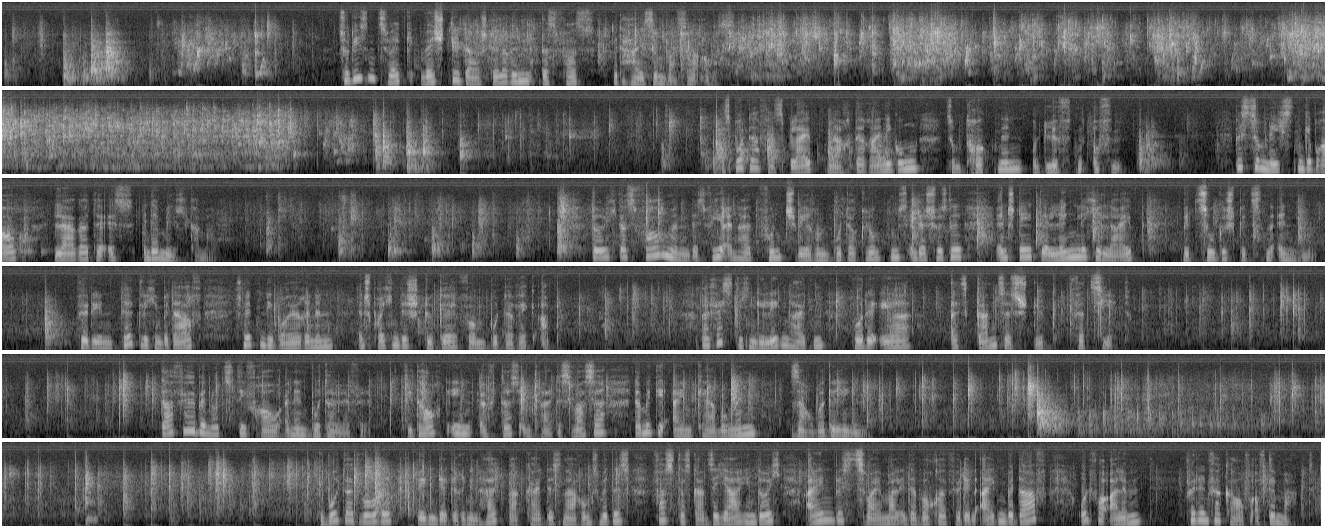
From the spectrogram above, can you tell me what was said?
Zu diesem Zweck wäscht die Darstellerin das Fass mit heißem Wasser aus. Butterfass bleibt nach der Reinigung zum Trocknen und Lüften offen. Bis zum nächsten Gebrauch lagerte es in der Milchkammer. Durch das Formen des viereinhalb Pfund schweren Butterklumpens in der Schüssel entsteht der längliche Leib mit zugespitzten Enden. Für den täglichen Bedarf schnitten die Bäuerinnen entsprechende Stücke vom Butterweg ab. Bei festlichen Gelegenheiten wurde er als ganzes Stück verziert. Dafür benutzt die Frau einen Butterlöffel. Sie taucht ihn öfters in kaltes Wasser, damit die Einkerbungen sauber gelingen. Gebuttert wurde, wegen der geringen Haltbarkeit des Nahrungsmittels, fast das ganze Jahr hindurch ein- bis zweimal in der Woche für den Eigenbedarf und vor allem für den Verkauf auf dem Markt.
